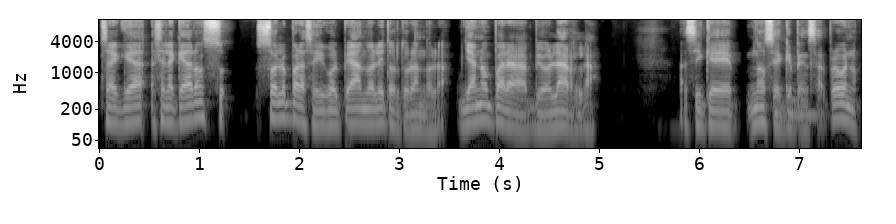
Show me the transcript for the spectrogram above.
se la, queda- se la quedaron so- solo para seguir golpeándola y torturándola, ya no para violarla. Así que no sé qué pensar. Pero bueno,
